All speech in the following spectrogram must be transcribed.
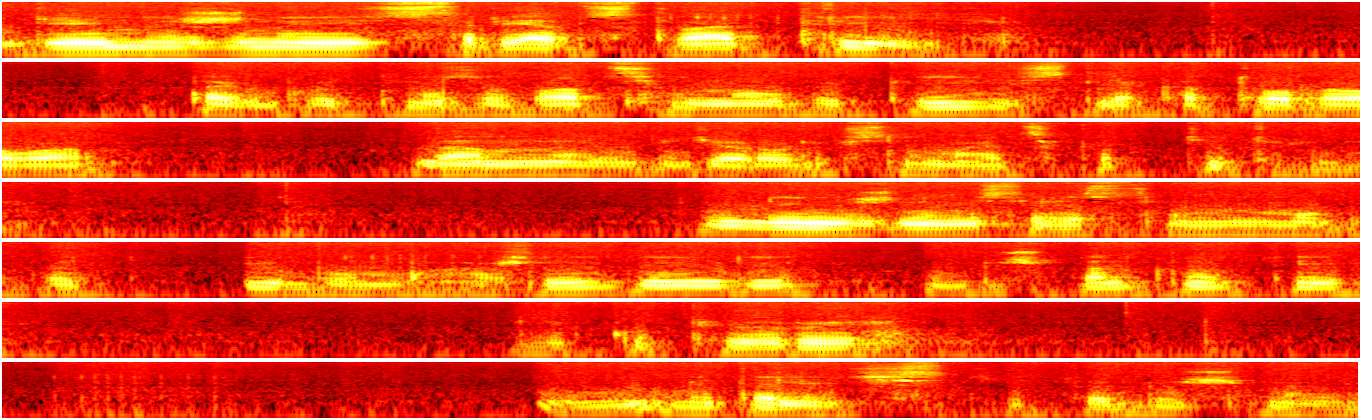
денежные средства 3. Так будет называться новый плейлист, для которого данный видеоролик снимается как титульный. Денежными средствами могут быть и бумажные деньги, банкноты или купюры, и металлические, то бишь монеты.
